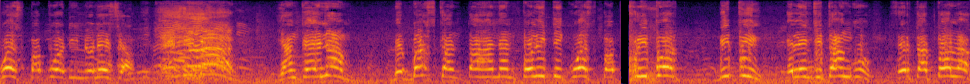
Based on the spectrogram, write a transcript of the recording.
West Papua di Indonesia. Yang keenam, bebaskan tahanan politik West Papua Freeport, BP, LNG Tangguh, serta tolak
